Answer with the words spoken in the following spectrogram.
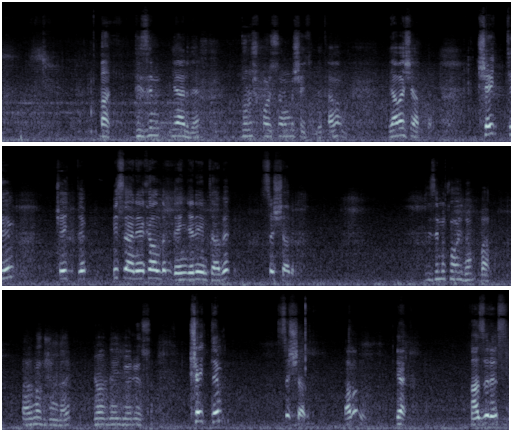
Bak dizim yerde. Duruş pozisyonum bu şekilde tamam mı? Yavaş yaptım. Çektim. Çektim. Bir saniye kaldım. Dengeliyim tabi. Sıçradım. Dizimi koydum. Bak. Parmak ucundayım. Gövdeyi görüyorsun. Çektim. Sıçradım. Tamam mı? Gel. Hazırız.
